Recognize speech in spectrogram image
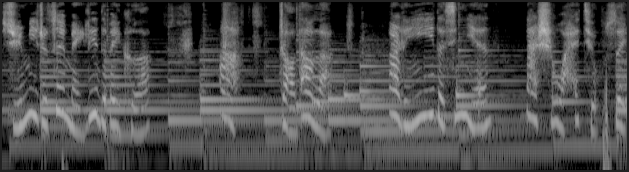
寻觅着最美丽的贝壳，啊，找到了！二零一一的新年，那时我还九岁。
